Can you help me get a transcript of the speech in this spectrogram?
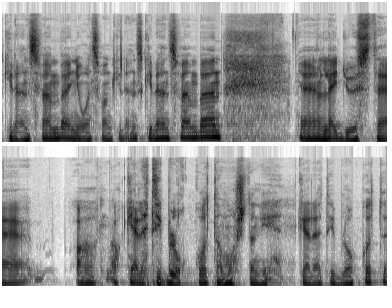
90-ben, 89-90-ben, legyőzte a, a keleti blokkot, a mostani keleti blokkot,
